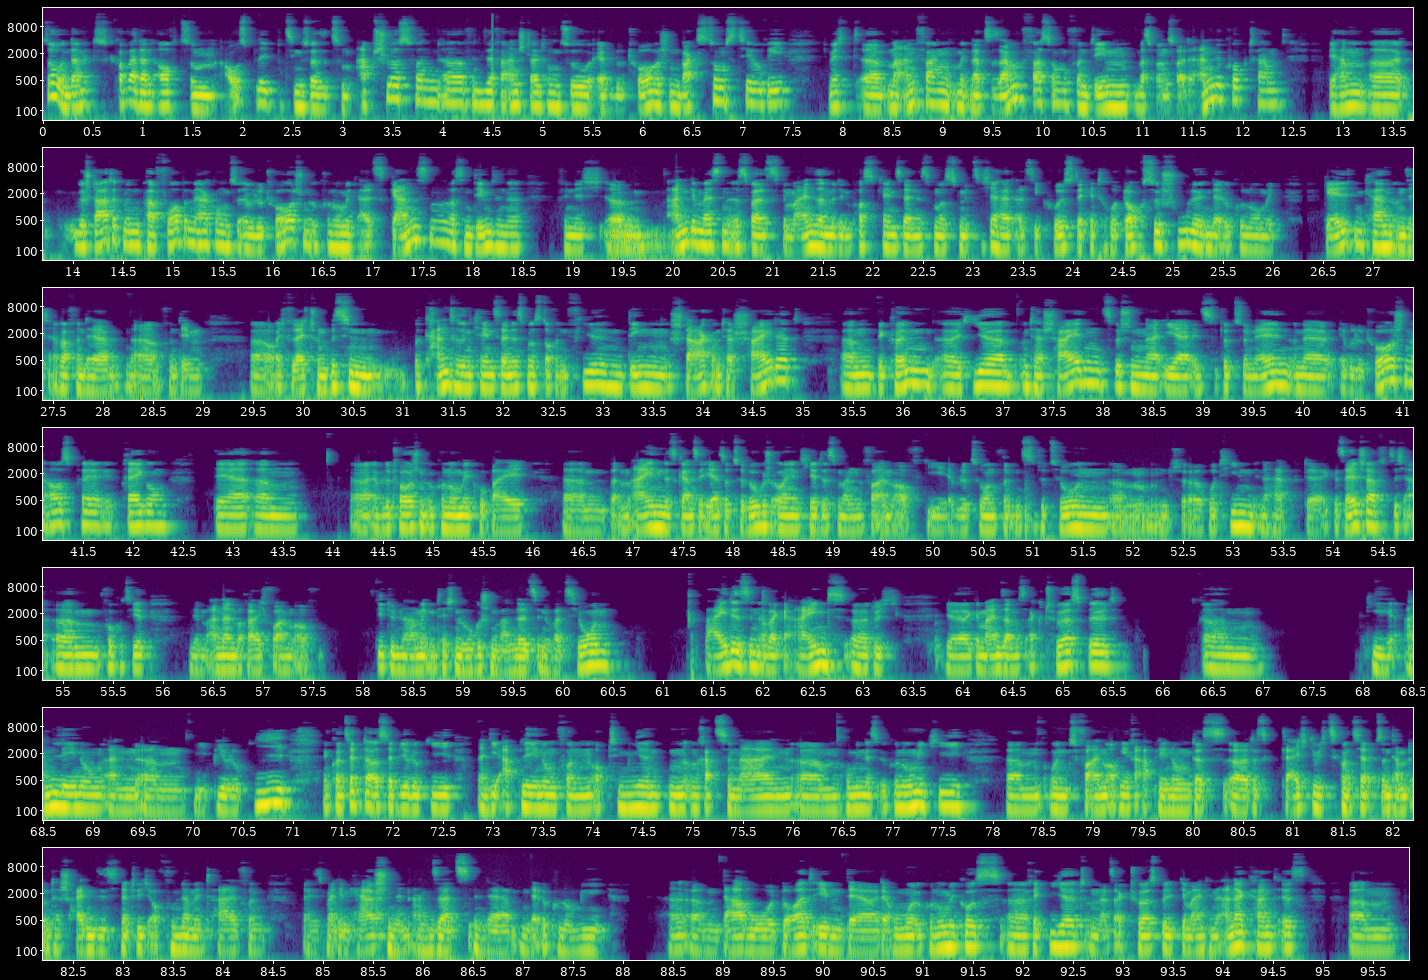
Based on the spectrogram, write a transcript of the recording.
So, und damit kommen wir dann auch zum Ausblick beziehungsweise zum Abschluss von, äh, von dieser Veranstaltung zur evolutorischen Wachstumstheorie. Ich möchte äh, mal anfangen mit einer Zusammenfassung von dem, was wir uns heute angeguckt haben. Wir haben äh, gestartet mit ein paar Vorbemerkungen zur evolutorischen Ökonomik als Ganzen, was in dem Sinne, finde ich, ähm, angemessen ist, weil es gemeinsam mit dem Post-Keynesianismus mit Sicherheit als die größte heterodoxe Schule in der Ökonomik gelten kann und sich einfach von der, äh, von dem äh, euch vielleicht schon ein bisschen bekannteren Keynesianismus doch in vielen Dingen stark unterscheidet. Ähm, wir können äh, hier unterscheiden zwischen einer eher institutionellen und einer evolutorischen Ausprägung der ähm, äh, evolutorischen Ökonomik, wobei ähm, beim einen das Ganze eher soziologisch orientiert ist, man vor allem auf die Evolution von Institutionen ähm, und äh, Routinen innerhalb der Gesellschaft sich ähm, fokussiert, in dem anderen Bereich vor allem auf die Dynamiken technologischen Wandels, Innovation. Beide sind aber geeint äh, durch ihr gemeinsames Akteursbild, ähm, die Anlehnung an ähm, die Biologie, an Konzepte aus der Biologie, an die Ablehnung von optimierenden und rationalen ähm, Homines Economici ähm, und vor allem auch ihre Ablehnung des, äh, des Gleichgewichtskonzepts und damit unterscheiden sie sich natürlich auch fundamental von sag ich mal, dem herrschenden Ansatz in der, in der Ökonomie. Ähm, da, wo dort eben der, der Homo economicus äh, regiert und als Akteursbild gemeinhin anerkannt ist, ähm,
